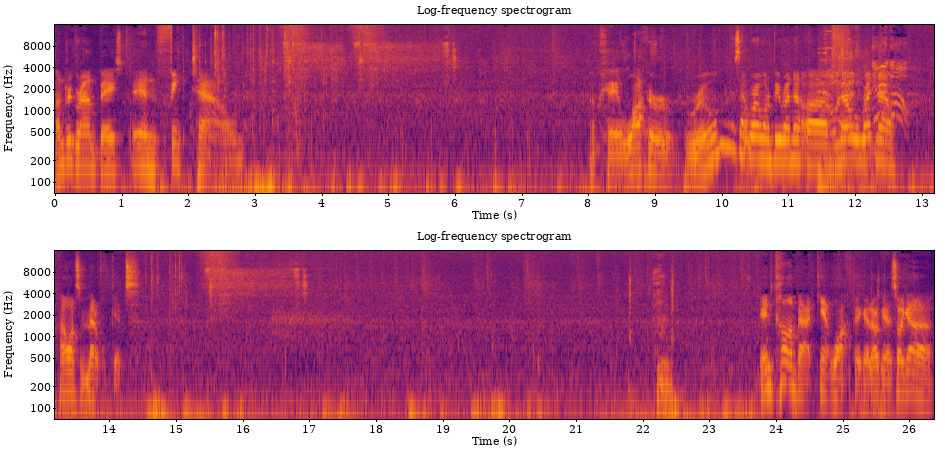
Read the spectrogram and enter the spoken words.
Underground base in Finkton. Okay, locker room? Is that where I want to be right now? Uh, no, right now. I want some medical kits. Hmm. In combat, can't lockpick it. Okay, so I gotta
